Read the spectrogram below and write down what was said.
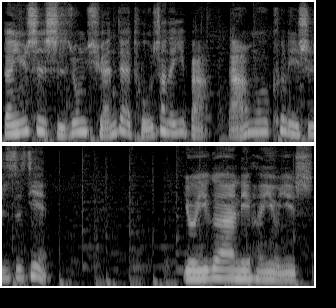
等于是始终悬在头上的一把达摩克利斯之剑。有一个案例很有意思：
